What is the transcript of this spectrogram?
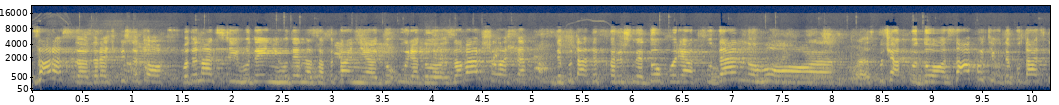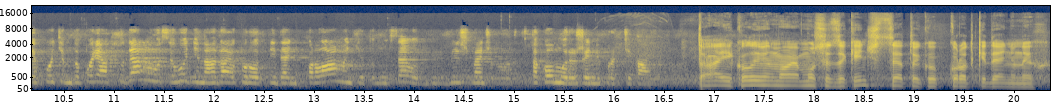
зараз, до речі, після того в 11 годині година запитання до уряду завершилася. Депутати перейшли до порядку денного. Спочатку до запитів депутатських, потім до порядку денного. Сьогодні нагадаю короткий день в парламенті, тому все от більш-менш в такому режимі протікає. Та і коли він має мусить закінчитися, той короткий день у них.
